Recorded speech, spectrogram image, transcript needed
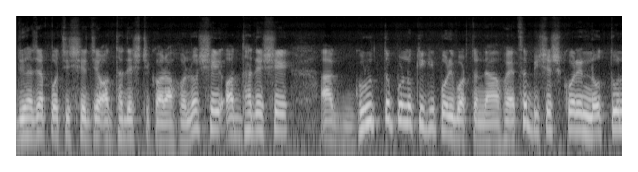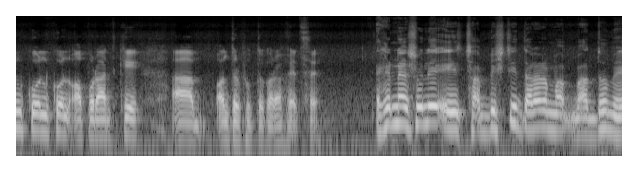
দুই হাজার পঁচিশে যে অধ্যাদেশটি করা হলো সেই অধ্যাদেশে গুরুত্বপূর্ণ কি কি পরিবর্তন নেওয়া হয়েছে? বিশেষ করে নতুন কোন কোন অপরাধকে অন্তর্ভুক্ত করা হয়েছে? এখানে আসলে এই ছাব্বিশটি ধারার মাধ্যমে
